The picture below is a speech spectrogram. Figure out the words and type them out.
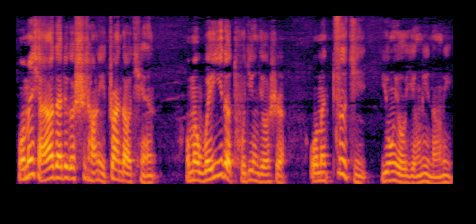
我们想要在这个市场里赚到钱，我们唯一的途径就是我们自己拥有盈利能力，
